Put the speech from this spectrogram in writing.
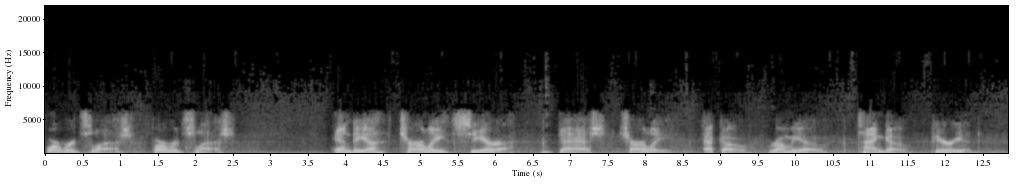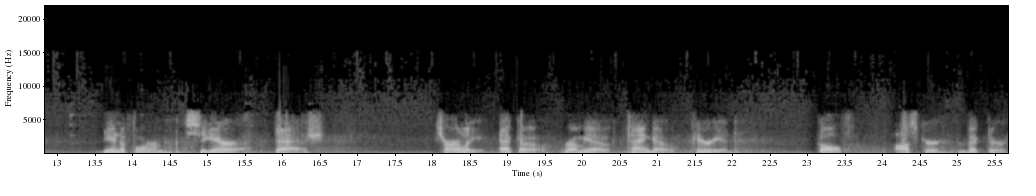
forward slash, forward slash, India, Charlie, Sierra, dash, Charlie, Echo, Romeo, Tango, period. Uniform, Sierra, dash, Charlie, Echo, Romeo, Tango, period. Golf, Oscar, Victor,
